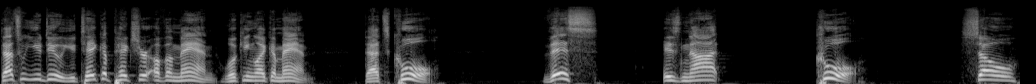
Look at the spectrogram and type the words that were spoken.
That's what you do. You take a picture of a man looking like a man. That's cool. This is not cool. So,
